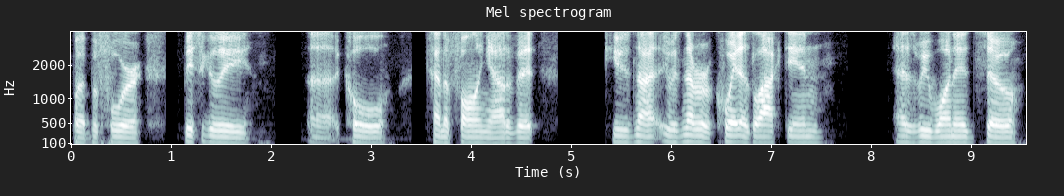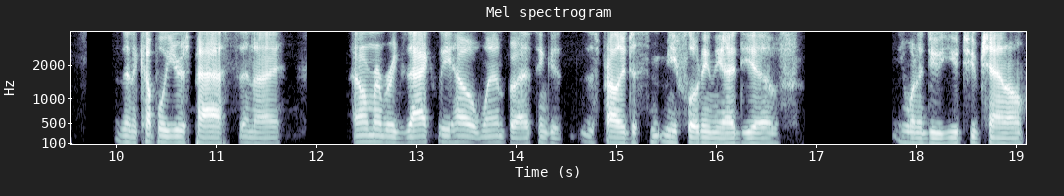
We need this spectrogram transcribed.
But before, basically, uh, Cole kind of falling out of it, he was not. It was never quite as locked in as we wanted. So then a couple years passed, and I. I don't remember exactly how it went, but I think it was probably just me floating the idea of you want to do a YouTube channel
